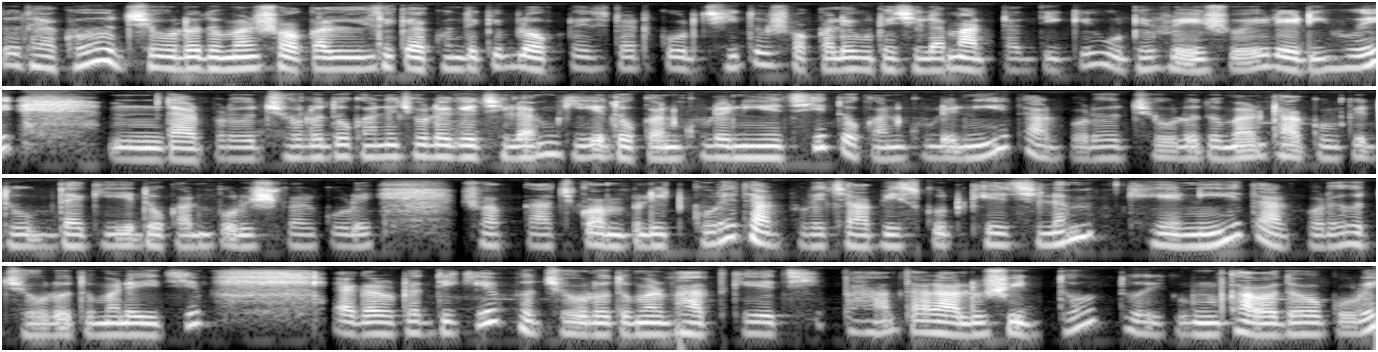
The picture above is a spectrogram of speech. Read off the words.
তো দেখো, হচ্ছে হলো তোমার সকাল থেকে এখন থেকে ব্লগটা স্টার্ট করছি। তো সকালে উঠেছিলাম আটটার দিকে, উঠে ফ্রেশ হয়ে রেডি হয়ে তারপরে হচ্ছে হলো দোকানে চলে গেছিলাম। গিয়ে দোকান খুলে নিয়েছি। দোকান খুলে নিয়ে তারপরে হচ্ছে হলো তোমার ঠাকুরকে ধূপ দেখিয়ে দোকান পরিষ্কার করে, সব কাজ কমপ্লিট করে তারপরে চা বিস্কুট খেয়েছিলাম। খেয়ে নিয়ে তারপরে হচ্ছে হলো তোমার এই যে এগারোটার দিকে হচ্ছে হলো তোমার ভাত খেয়েছি। ভাত আর আলু সিদ্ধ, তো খাওয়া দাওয়া করে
